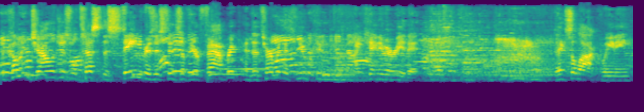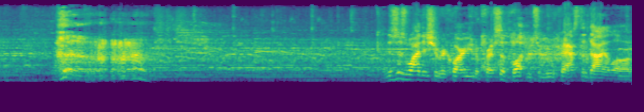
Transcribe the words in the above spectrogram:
The coming challenges will test the stain resistance of your fabric and determine if you can. I can't even read it. Thanks a lot, Queenie. this is why this should require you to press a button to move past the dialogue.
